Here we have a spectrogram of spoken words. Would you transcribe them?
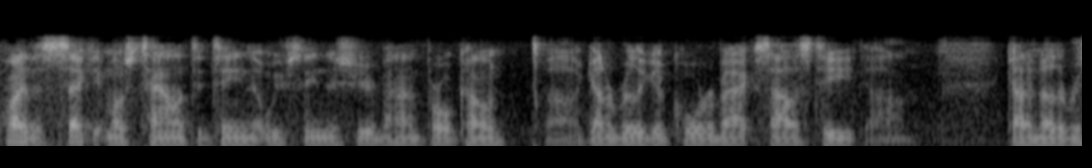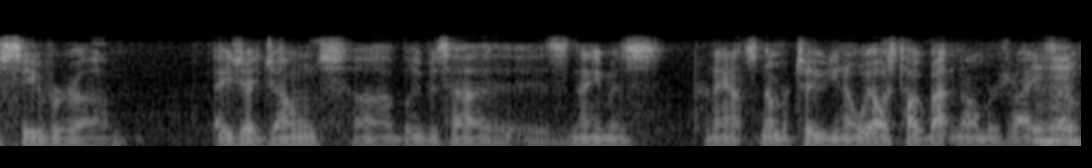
probably the second most talented team that we've seen this year behind Pearl-Cohn. Uh, got a really good quarterback, Silas Teat. Um, got another receiver, um, AJ Jones, uh, I believe is how his name is pronounced. Number two. You know, we always talk about numbers, right? So, Mhm.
